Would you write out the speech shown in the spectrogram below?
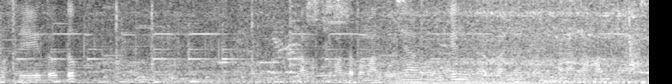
Masih tutup. Kalau mata pemangkunya mungkin katanya sangat aman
